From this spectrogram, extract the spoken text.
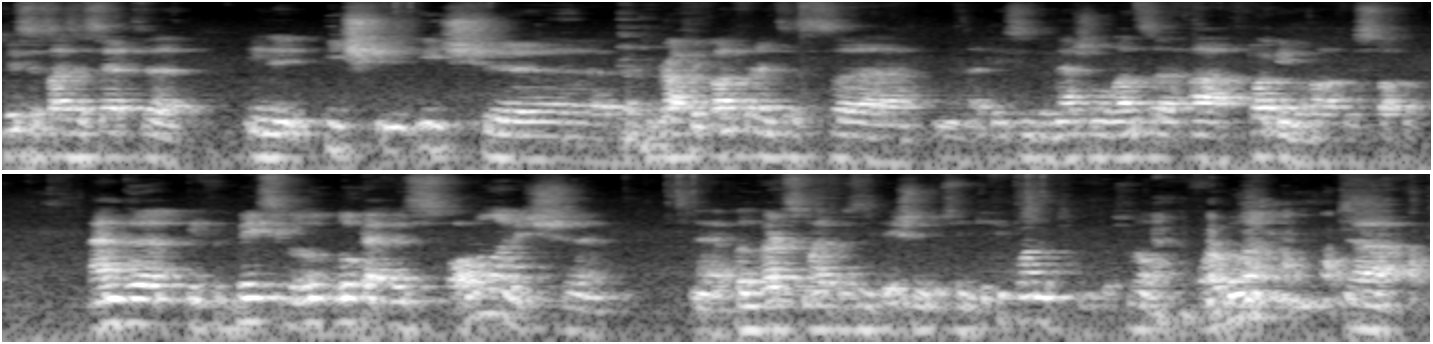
this is, as I said, uh, in each each uh, graphic conferences, uh, these international ones, uh, are talking about this topic. And uh, if you basically look, look at this formula, which uh, converts my presentation to scientific one. There's no formula. Uh,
